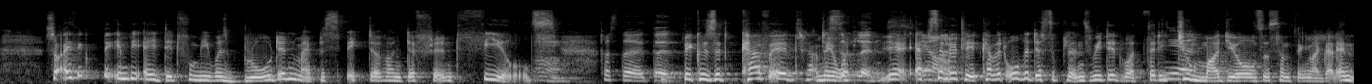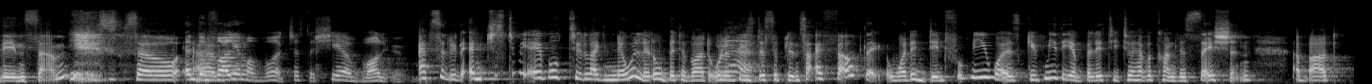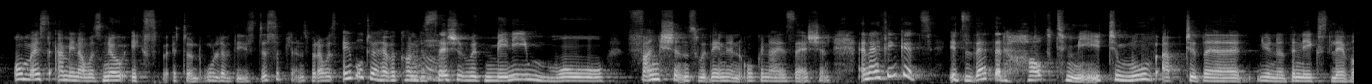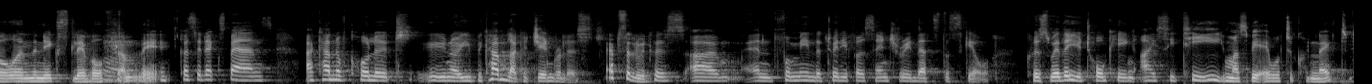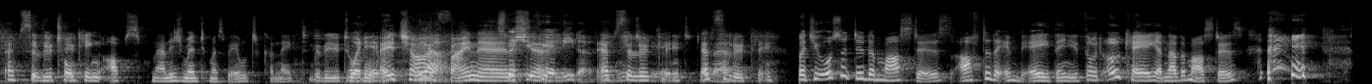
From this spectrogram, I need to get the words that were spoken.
So I think what the MBA did for me was broaden my perspective on different fields. Because the, the Because it covered, I mean, what, Disciplines, yeah, yeah. absolutely. It covered all the disciplines. We did what, 32 Yeah. modules or something like that, and then some. Yes. So, and the um, volume of work, just the sheer volume. Absolutely. And just to be able to like know a little bit about all of these disciplines. So I felt like what it did for me was give me the ability to have a conversation about almost, I mean, I was no expert on all of these disciplines, but I was able to have a conversation with many more functions within an organization. And I think it's, it's that that helped me to move up to the, you know, the next level and the next level from there. Because it expands. I kind of call it, you know, you become like a generalist. Absolutely. Because, um, and for me in the 21st century, that's the skill. Because whether you're talking ICT, you must be able to connect. Absolutely. If Absolutely. you're talking ops management, you must be able to connect. Whether you're talking Whatever. HR, Yeah. finance. Especially if you're a leader. You need to be Absolutely. able to do that. Absolutely. But you also did a master's after the MBA, then you thought, okay, another master's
